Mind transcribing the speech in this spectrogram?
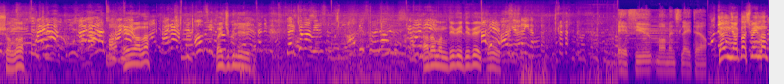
İnşallah. Eyvallah. Bay Cuguli. Görkem abi. Abi söyle abi. Adamın dibi dibi. Abi. A few moments later. Gelin yaklaşmayın lan.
